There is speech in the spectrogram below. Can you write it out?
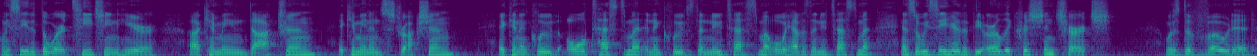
we see that the word teaching here uh, can mean doctrine, it can mean instruction, it can include Old Testament, it includes the New Testament. What we have is the New Testament. And so we see here that the early Christian church was devoted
